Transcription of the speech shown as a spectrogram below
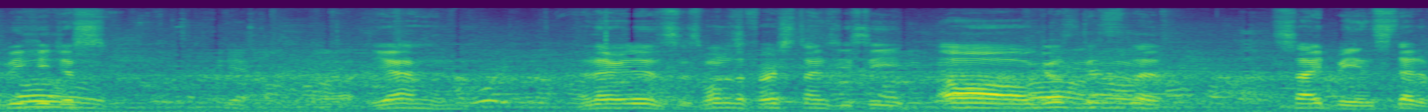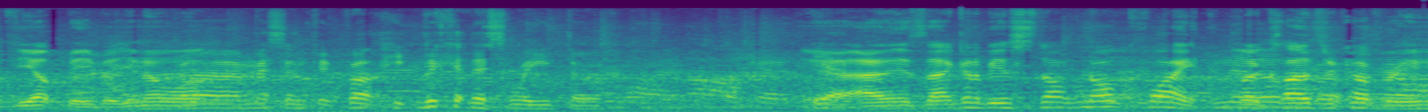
Oh, just yeah. uh, yeah, and there it is. It's one of the first times you see. Oh, goes gets no. the side B instead of the up B, but you know what? Uh, missing, he, look at this lead though. Yeah, and is that going to be a stop? Not quite. No, but Cloud's recovery.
